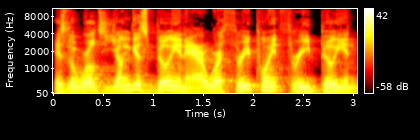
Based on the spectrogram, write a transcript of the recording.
is the world's youngest billionaire worth $3.3 billion.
